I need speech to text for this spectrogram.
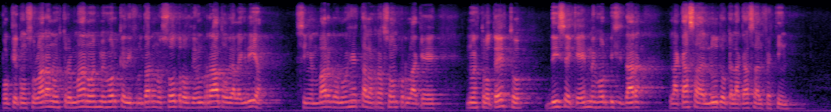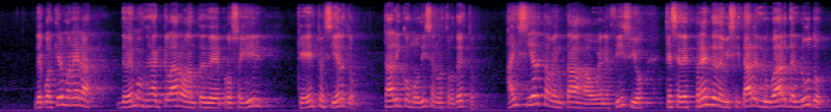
porque consolar a nuestro hermano es mejor que disfrutar nosotros de un rato de alegría, sin embargo no es esta la razón por la que nuestro texto dice que es mejor visitar la casa del luto que la casa del festín. De cualquier manera, debemos dejar claro antes de proseguir que esto es cierto, tal y como dice nuestro texto. Hay cierta ventaja o beneficio que se desprende de visitar el lugar del luto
